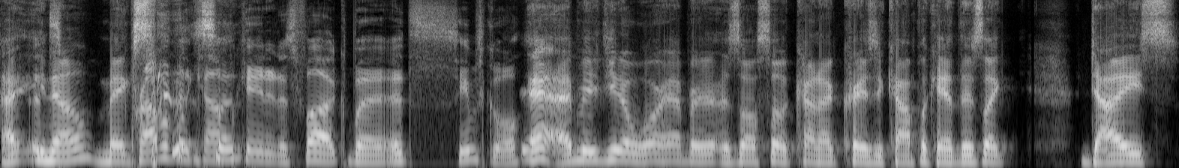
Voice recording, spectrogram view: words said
I, you know, makes probably sense. complicated as fuck, but it seems cool. Yeah, I mean, you know, Warhammer is also kind of crazy complicated. There's like dice,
